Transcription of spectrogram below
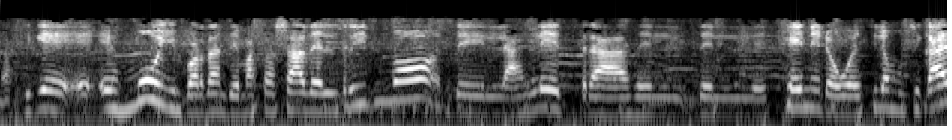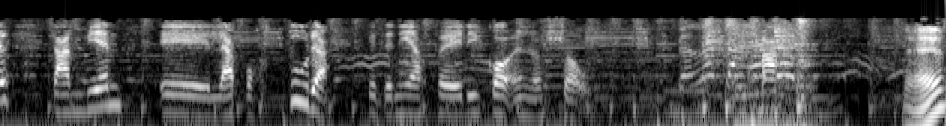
así que eh, es muy importante, más allá del ritmo, de las letras, del, del género o estilo musical, también eh, la postura que tenía Federico en los shows. La imagen, ¿Eh?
